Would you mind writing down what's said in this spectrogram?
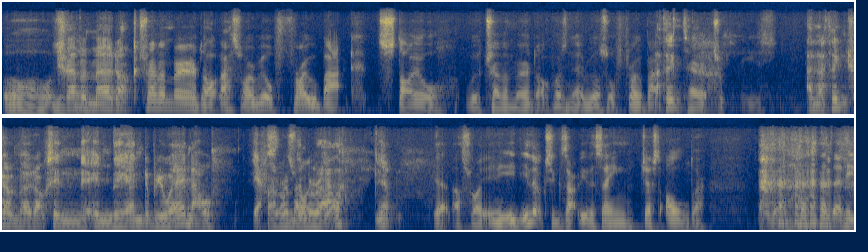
oh, Trevor? Murdoch. Trevor Murdoch. That's right, a real throwback style with Trevor Murdoch, wasn't it? A real sort of throwback I think- territory. And I think Trevor Murdoch's in, in the NWA now, Yes, if I remember right, rightly. Yep. yeah, that's right. He, he looks exactly the same, just older. he.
